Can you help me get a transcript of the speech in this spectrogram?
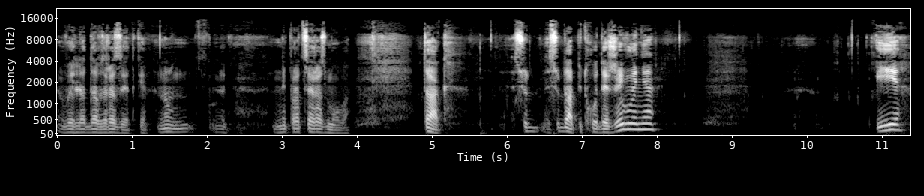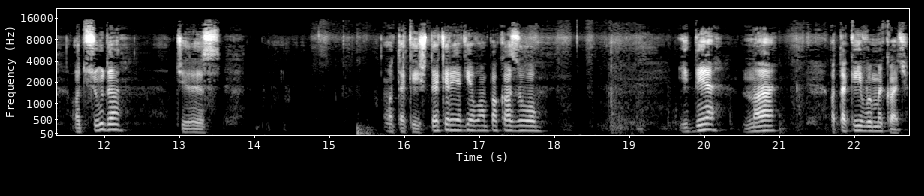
виглядав з розетки. Ну, не про це розмова. Так, сюди, підходить живлення. І отсюда через отакий штекер, як я вам показував, іде на отакий вимикач.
